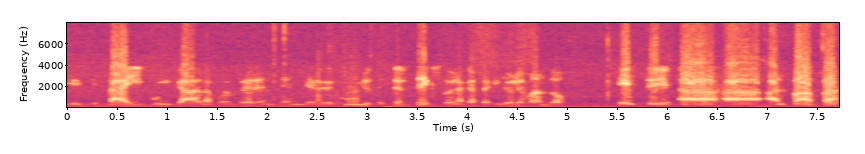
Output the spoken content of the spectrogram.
que, que está ahí publicada, la pueden ver en, en Diario de Julio, está el texto de la carta que yo le mando este, a, al Papa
